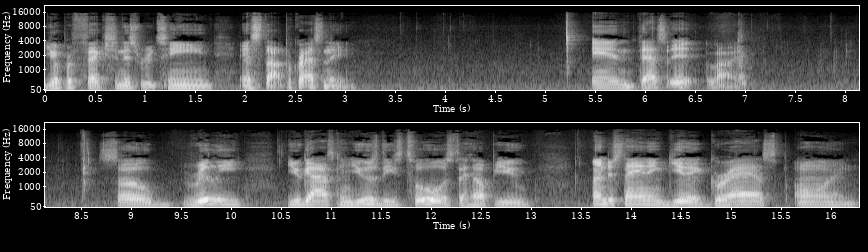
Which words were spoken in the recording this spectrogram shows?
your perfectionist routine and stop procrastinating. And that's it. Like so really you guys can use these tools to help you understand and get a grasp on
